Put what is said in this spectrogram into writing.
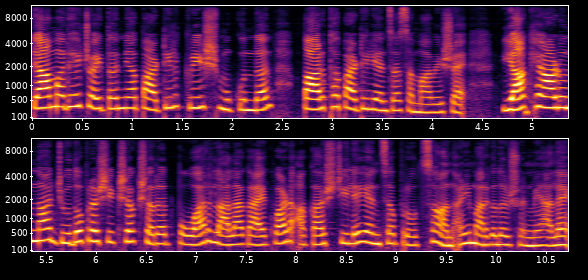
त्यामध्ये चैतन्य पाटील क्रिश मुकुंदन पार्थ पाटील यांचा समावेश आहे. या खेळाडूंना जुदो प्रशिक्षक शरद पवार लाला गायकवाड आकाश चिले यांचं प्रोत्साहन आणि मार्गदर्शन मिळालंय.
